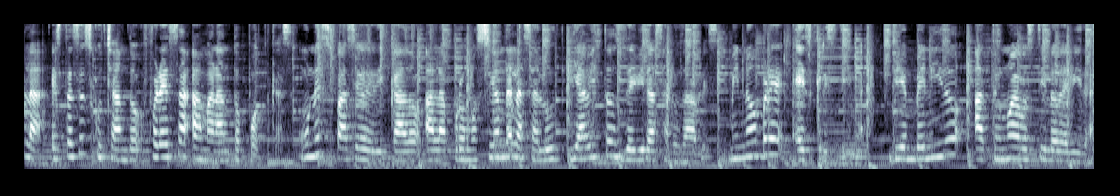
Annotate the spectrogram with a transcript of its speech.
Hola, estás escuchando Fresa Amaranto Podcast, un espacio dedicado a la promoción de la salud y hábitos de vida saludables. Mi nombre es Cristina. Bienvenido a tu nuevo estilo de vida.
